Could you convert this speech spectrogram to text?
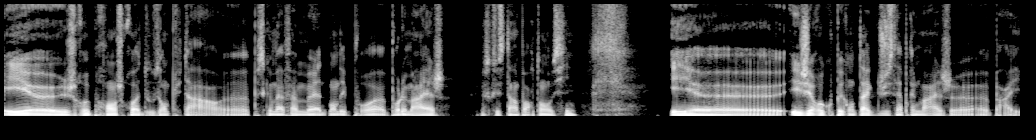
et euh, je reprends, je crois, 12 ans plus tard, euh, parce que ma femme me l'a demandé pour, pour le mariage, parce que c'était important aussi. Et, et j'ai recoupé contact juste après le mariage, pareil.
